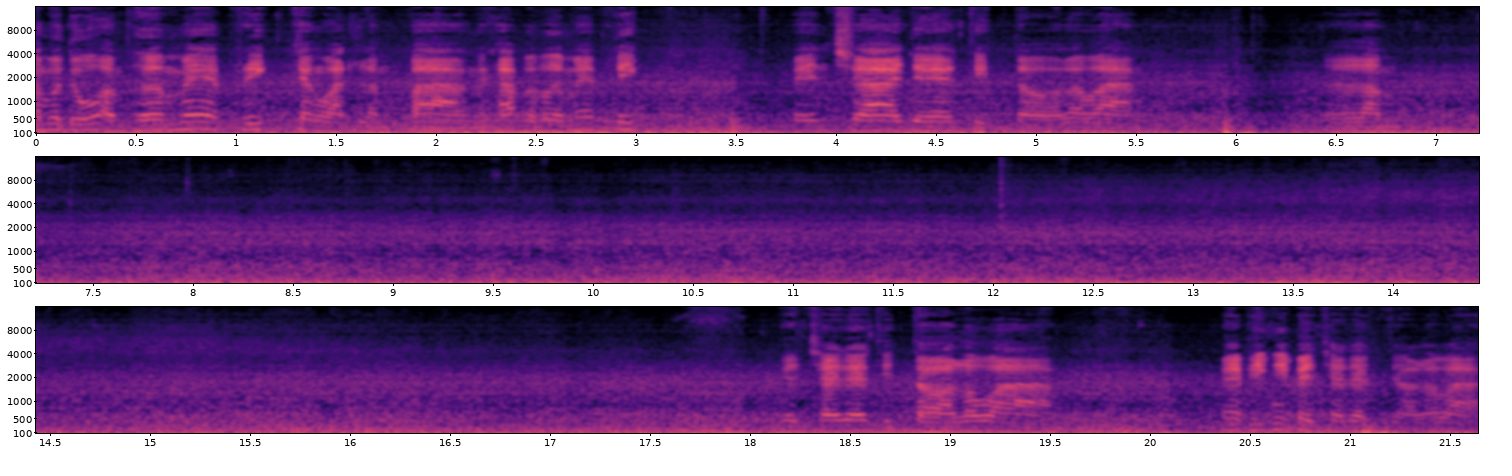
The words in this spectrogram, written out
เรามาดูอำเภอแม่พริกจังหวัดลำปางนะครับอำเภอแม่พริกเป็นชายแดนติดต่อระหว่างลำเป็นชายแดนติดต่อระหว่างแม่พริกนี่เป็นชายแดนติดต่อระหว่าง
